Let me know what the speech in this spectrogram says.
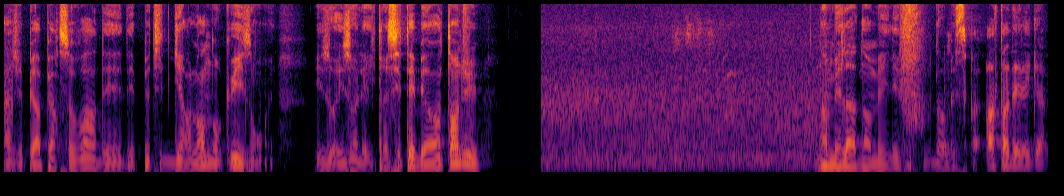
Ah, J'ai pu apercevoir des, petites guirlandes, donc oui, ils ont ils ont ils ont l'électricité, bien entendu. Non mais là, non mais il est fou. Non mais c'est pas. Attendez les gars,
